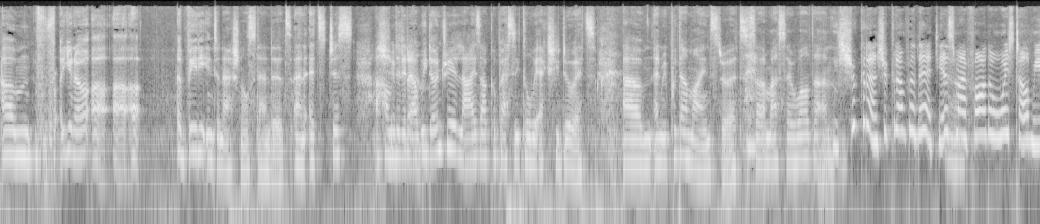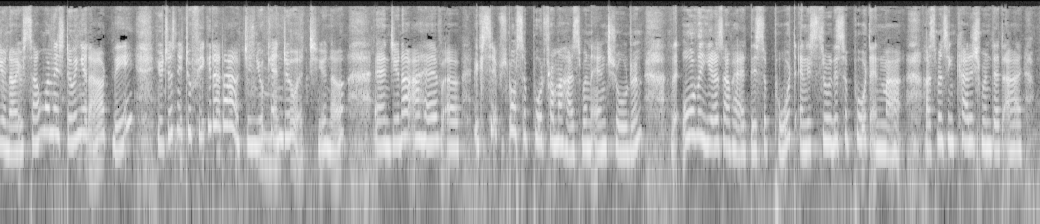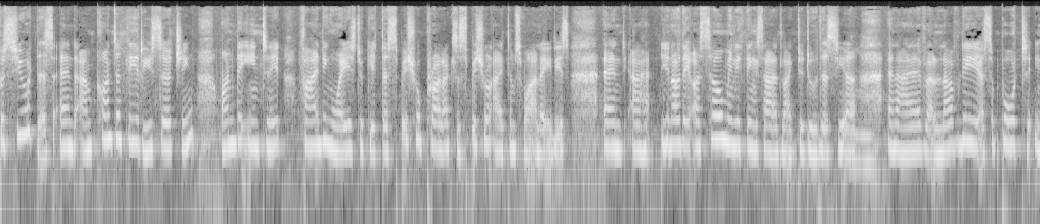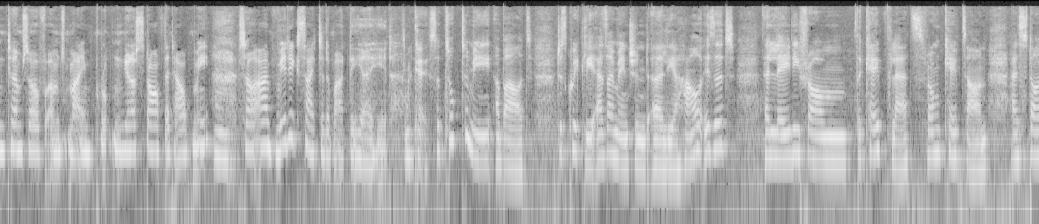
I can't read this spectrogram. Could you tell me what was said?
um, f- you know, uh, uh, uh, a very international standards, and it's just alhamdulillah. We don't realize our capacity till we actually do it, um, and we put our minds to it. So I must say, well done. Shukran, shukran for that. Yes, my father always told me, you know, if someone is doing it out there, you just need to figure it out and you can do it, you know. And, you know, I have uh, exceptional support from my husband and children. All the years I've had this support, and it's through the support and my husband's encouragement that I pursued this. And I'm constantly researching on the internet, finding ways to get the special products, the special items for our ladies. And, uh, you know, there are so many things I'd like to do this year. And I have a lovely uh, support in terms of um, my you know, staff that help me. So I'm very excited about the year ahead. Okay, so talk to me about just quickly, as I mentioned earlier, how is it a lady from the Cape Flats, from Cape Town, has started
